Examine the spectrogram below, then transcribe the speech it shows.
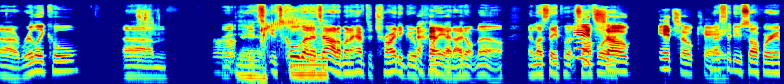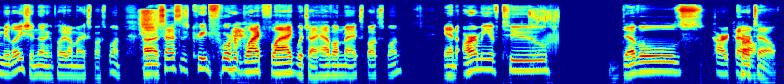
Uh, really cool. Um, it- Yeah. It's it's cool that it's out. I'm gonna have to try to go play it. I don't know unless they put it's software. so it's okay. Unless they do software emulation, then I can play it on my Xbox One. Uh, Assassin's Creed 4 Black Flag, which I have on my Xbox One, and Army of Two Devils Cartel. Cartel.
